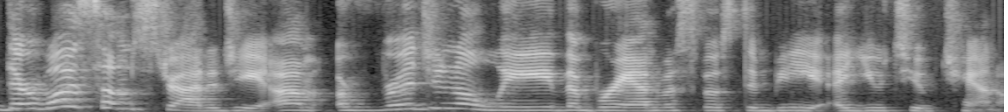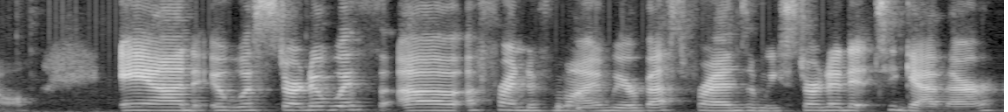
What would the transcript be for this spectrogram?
There was some strategy. Um, originally, the brand was supposed to be a YouTube channel, and it was started with a, a friend of mine. We were best friends, and we started it together.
